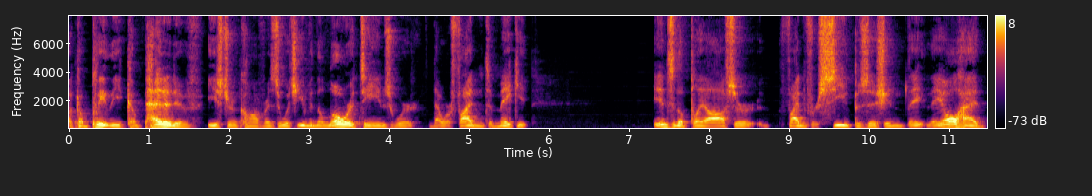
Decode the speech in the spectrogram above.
a completely competitive Eastern Conference, in which even the lower teams were that were fighting to make it into the playoffs or fighting for seed position, they they all had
